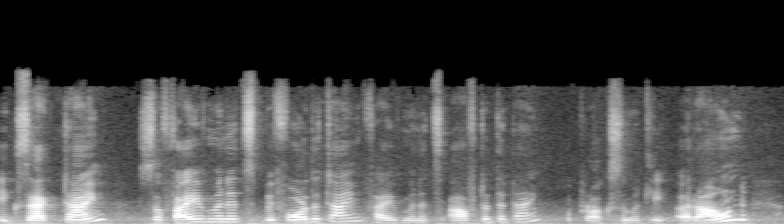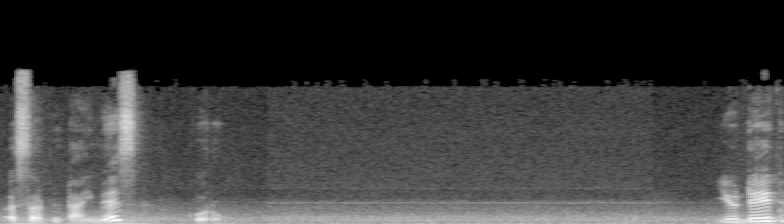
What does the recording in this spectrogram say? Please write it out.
exact time. So, 5 minutes before the time, 5 minutes after the time approximately around a certain time is goro. You did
